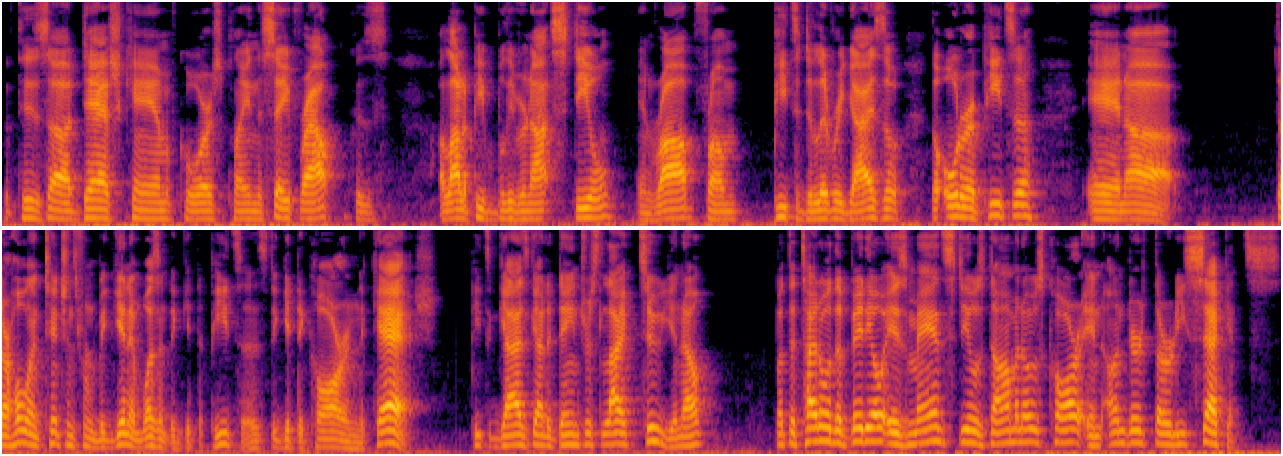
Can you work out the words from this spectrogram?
with his uh, dash cam, of course, playing the safe route because a lot of people, believe it or not, steal and rob from pizza delivery guys. They'll, they'll order of pizza and uh, their whole intentions from the beginning wasn't to get the pizza, it's to get the car and the cash. Pizza guys got a dangerous life too, you know? But the title of the video is Man Steals Domino's Car in Under 30 Seconds.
